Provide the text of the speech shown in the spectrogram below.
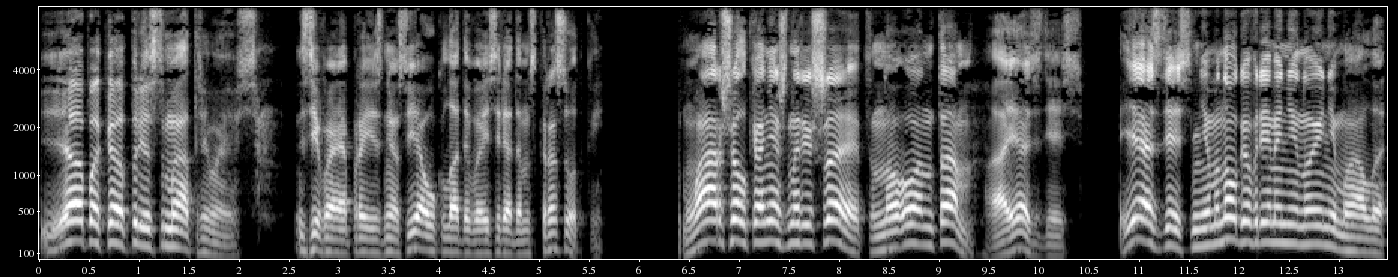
Я пока присматриваюсь», — зевая произнес я, укладываясь рядом с красоткой. «Маршал, конечно, решает, но он там, а я здесь. Я здесь немного времени, но и немало,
